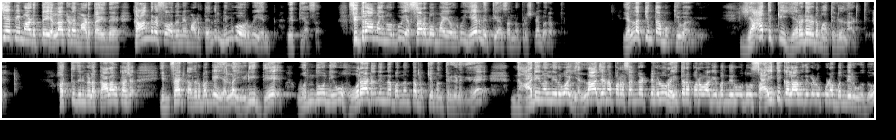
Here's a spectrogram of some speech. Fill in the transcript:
ಜೆ ಪಿ ಮಾಡುತ್ತೆ, ಎಲ್ಲ ಕಡೆ ಮಾಡ್ತಾ ಇದೆ, ಕಾಂಗ್ರೆಸ್ಸು ಅದನ್ನೇ ಮಾಡುತ್ತೆ ಅಂದರೆ ನಿಮಗೂ ಅವ್ರಿಗೂ ಏನು ವ್ಯತ್ಯಾಸ? ಸಿದ್ದರಾಮಯ್ಯನವ್ರಿಗೂ ಎಸ್ ಆರ್ ಬೊಮ್ಮಾಯಿ ಅವ್ರಿಗೂ ಏನು ವ್ಯತ್ಯಾಸ ಅನ್ನೋ ಪ್ರಶ್ನೆ ಬರುತ್ತೆ. ಎಲ್ಲಕ್ಕಿಂತ ಮುಖ್ಯವಾಗಿ, ಯಾತಕ್ಕೆ ಎರಡೆರಡು ಮಾತುಗಳನ್ನ ಆಡ್ತೀರಿ? ಹತ್ತು ದಿನಗಳ ಕಾಲಾವಕಾಶ. ಇನ್ಫ್ಯಾಕ್ಟ್ ಅದರ ಬಗ್ಗೆ ಎಲ್ಲ ಇಡೀ ದೇ, ಒಂದು ನೀವು ಹೋರಾಟದಿಂದ ಬಂದಂಥ ಮುಖ್ಯಮಂತ್ರಿಗಳಿಗೆ ನಾಡಿನಲ್ಲಿರುವ ಎಲ್ಲ ಜನಪರ ಸಂಘಟನೆಗಳು ರೈತರ ಪರವಾಗಿ ಬಂದಿರುವುದು, ಸಾಹಿತಿ ಕಲಾವಿದಗಳು ಕೂಡ ಬಂದಿರುವುದು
